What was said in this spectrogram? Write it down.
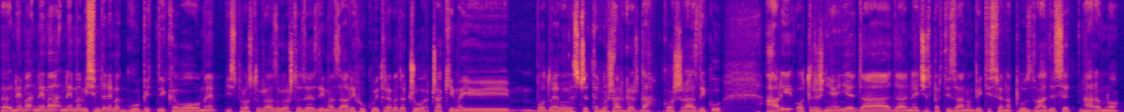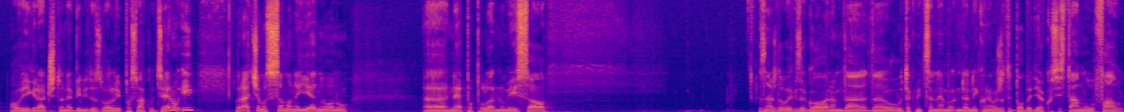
nema, nema, nema, mislim da nema gubitnika u ovome, iz prostog razloga što Zvezda ima zalihu koju treba da čuva. Čak ima i bodo, 15, košarkaš, da, koš razliku, ali otrežnjenje da, da neće s Partizanom biti sve na plus 20, naravno ovi igrači to ne bi ni dozvolili po svaku cenu i vraćamo se samo na jednu onu nepopularnu misao, znaš da uvek zagovaram da, da utakmica ne, da niko ne može da te pobedi ako si stalno u faulu.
